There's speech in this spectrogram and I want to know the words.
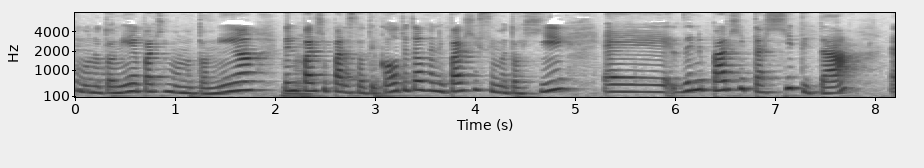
η μονοτονία, υπάρχει μονοτονία, δεν ναι. υπάρχει παραστατικότητα, δεν υπάρχει συμμετοχή, ε, δεν υπάρχει ταχύτητα. Ε,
